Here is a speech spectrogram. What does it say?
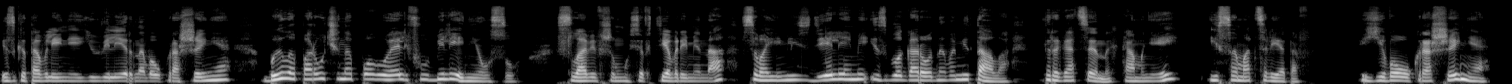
Изготовление ювелирного украшения было поручено полуэльфу Белениусу, славившемуся в те времена своими изделиями из благородного металла, драгоценных камней и самоцветов. Его украшения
